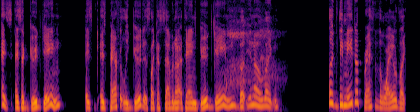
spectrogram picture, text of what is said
It's it's a good game. It's it's perfectly good. It's like a seven out of ten good game. But you know, like look, they made a Breath of the Wild like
